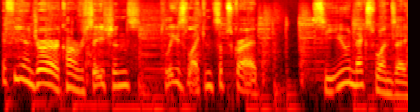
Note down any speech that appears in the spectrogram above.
If you enjoy our conversations, please like and subscribe. See you next Wednesday.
